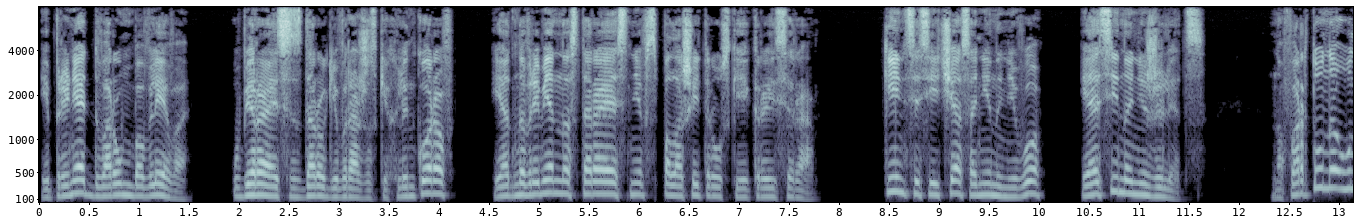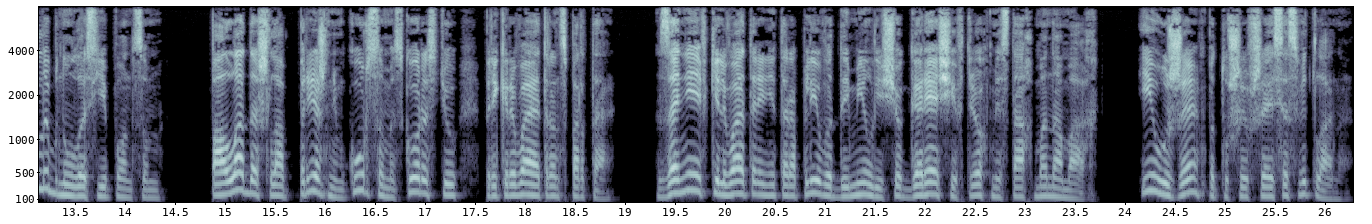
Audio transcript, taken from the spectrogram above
и принять два румба влево, убираясь с дороги вражеских линкоров и одновременно стараясь не всполошить русские крейсера. Кинься сейчас они на него, и осина не жилец. Но Фортуна улыбнулась японцам. Паллада шла прежним курсом и скоростью, прикрывая транспорта. За ней в кильваторе неторопливо дымил еще горящий в трех местах Мономах и уже потушившаяся Светлана.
